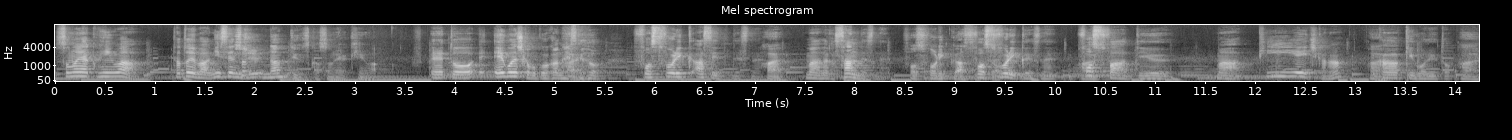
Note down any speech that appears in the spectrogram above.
その薬品は例えばそれ2010なんていうんですかその薬品は？えっ、とえ英語でしか僕わかんないですけど、フォスフォリックアシッドですね、はい。まあなんか酸ですね。フォスフォリックアシッド。フォスフォリックですね、フォスファーっていう、まあ、pH かな、はい。化学記号で言うと、っはい。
